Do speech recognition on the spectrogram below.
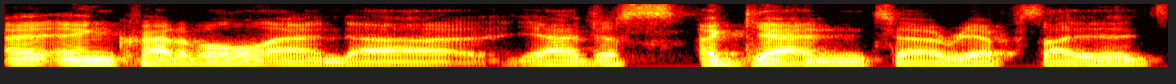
Incredible. And uh, yeah, just again to reemphasize,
